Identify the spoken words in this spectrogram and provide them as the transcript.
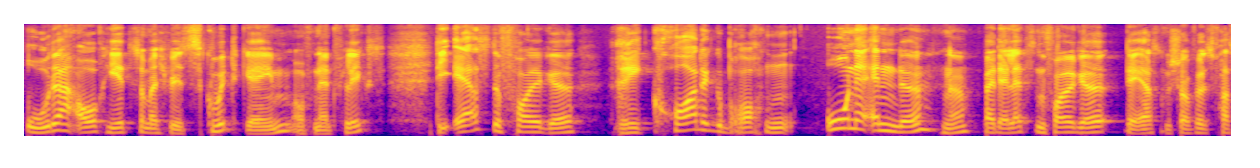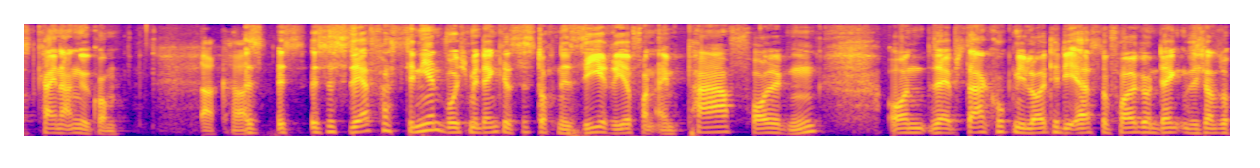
Oder auch jetzt zum Beispiel Squid Game auf Netflix. Die erste Folge, Rekorde gebrochen ohne Ende, ne? Bei der letzten Folge der ersten Staffel ist fast keiner angekommen. Krass. Es, es, es, ist sehr faszinierend, wo ich mir denke, es ist doch eine Serie von ein paar Folgen. Und selbst da gucken die Leute die erste Folge und denken sich dann so,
